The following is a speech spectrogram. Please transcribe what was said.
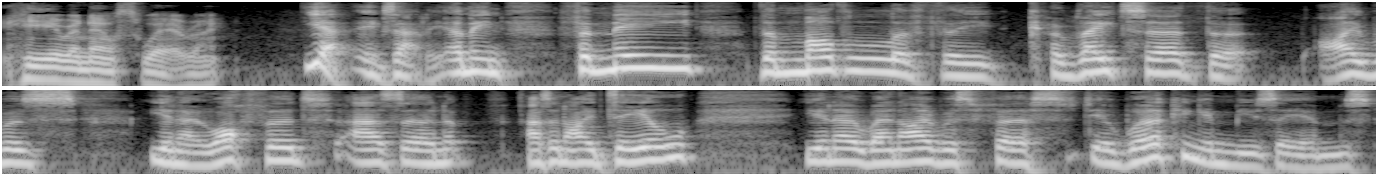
here and elsewhere, right? Yeah, exactly. I mean, for me, the model of the curator that I was, you know, offered as an as an ideal you know, when I was first you know, working in museums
